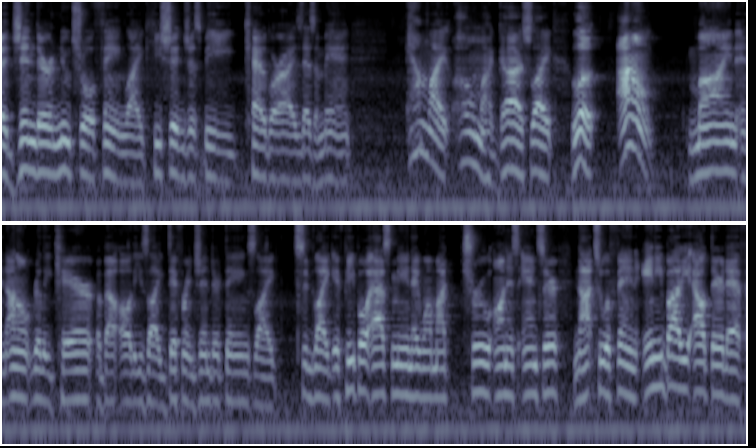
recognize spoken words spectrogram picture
a gender neutral thing. Like he shouldn't just be categorized as a man. And i'm like oh my gosh like look i don't mind and i don't really care about all these like different gender things. Like to like if people ask me and they want my true honest answer not to offend anybody out there that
